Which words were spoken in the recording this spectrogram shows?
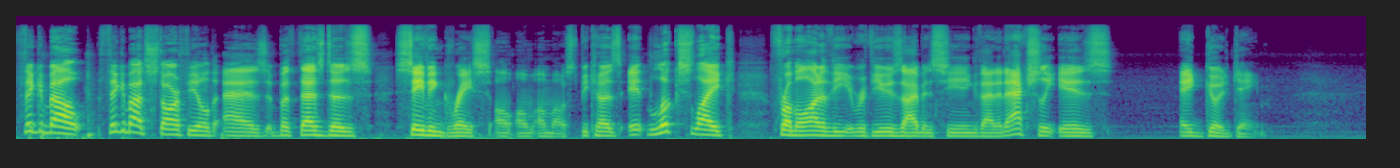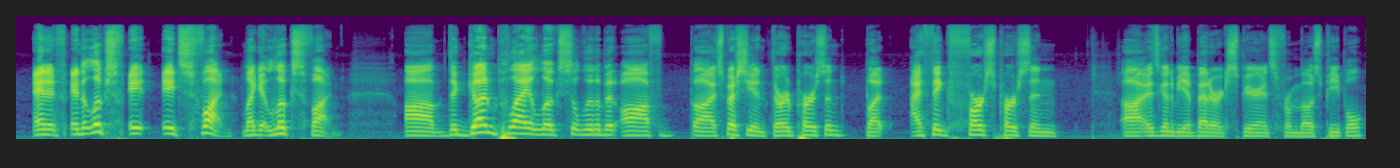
think about think about Starfield as Bethesda's saving grace almost because it looks like from a lot of the reviews I've been seeing that it actually is a good game. And it and it looks it it's fun. Like it looks fun. Um, the gunplay looks a little bit off, uh, especially in third person. But I think first person uh, is going to be a better experience for most people.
